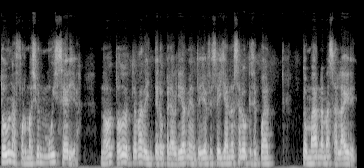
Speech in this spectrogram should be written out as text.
toda una formación muy seria, ¿no? Todo el tema de interoperabilidad mediante IFC ya no es algo que se pueda tomar nada más al aire,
